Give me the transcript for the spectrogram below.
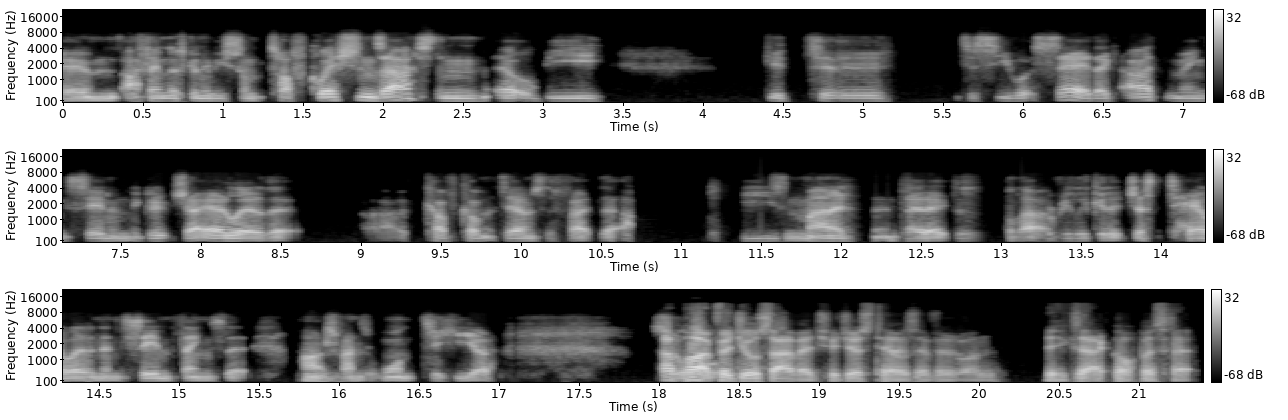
um, I think there's going to be some tough questions asked, and it'll be good to to see what's said. Like I mean, saying in the group chat earlier that I've come to terms with the fact that and management and directors that are really good at just telling and saying things that Hearts mm. fans want to hear. So, Apart from Joe Savage, who just tells everyone the exact opposite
